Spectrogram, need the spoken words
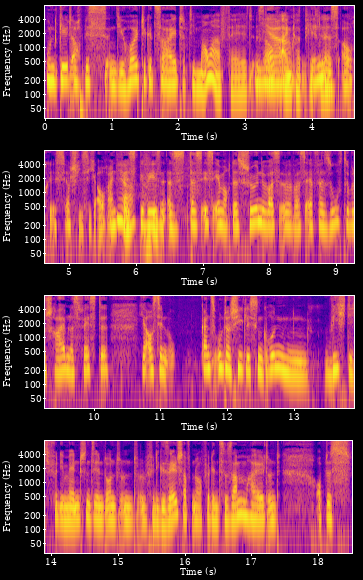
und geht auch bis in die heutige Zeit. Die Mauer fällt, ist ja, auch ein Kapitel. Das auch ist ja schließlich auch ein ja. Fest gewesen. Also das ist eben auch das Schöne, was was er versucht zu beschreiben, dass Feste ja aus den ganz unterschiedlichsten Gründen wichtig für die Menschen sind und, und, und für die Gesellschaft und auch für den Zusammenhalt und ob das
